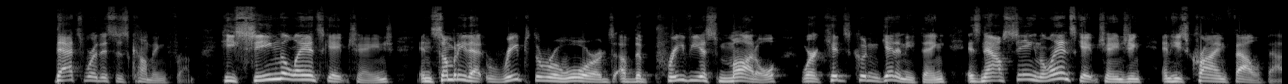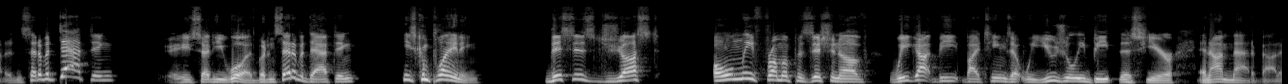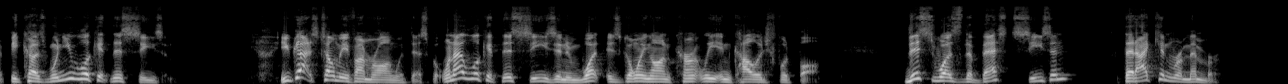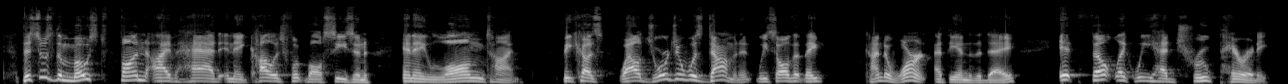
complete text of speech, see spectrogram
That's where this is coming from. He's seeing the landscape change, and somebody that reaped the rewards of the previous model where kids couldn't get anything is now seeing the landscape changing, and he's crying foul about it. Instead of adapting, he said he would, but instead of adapting, He's complaining. This is just only from a position of we got beat by teams that we usually beat this year, and I'm mad about it. Because when you look at this season, you guys tell me if I'm wrong with this, but when I look at this season and what is going on currently in college football, this was the best season that I can remember. This was the most fun I've had in a college football season in a long time because while Georgia was dominant, we saw that they kind of weren't at the end of the day. It felt like we had true parity.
